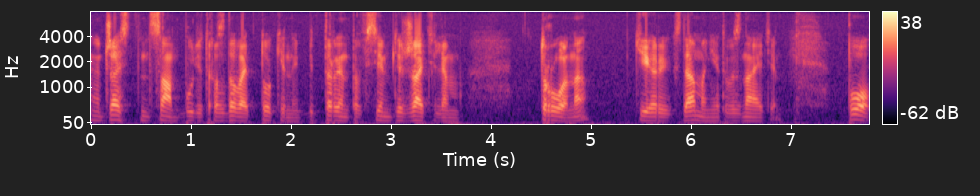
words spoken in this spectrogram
Джастин Сан будет раздавать токены BitTorrent всем держателям трона, TRX, да, монеты вы знаете, по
